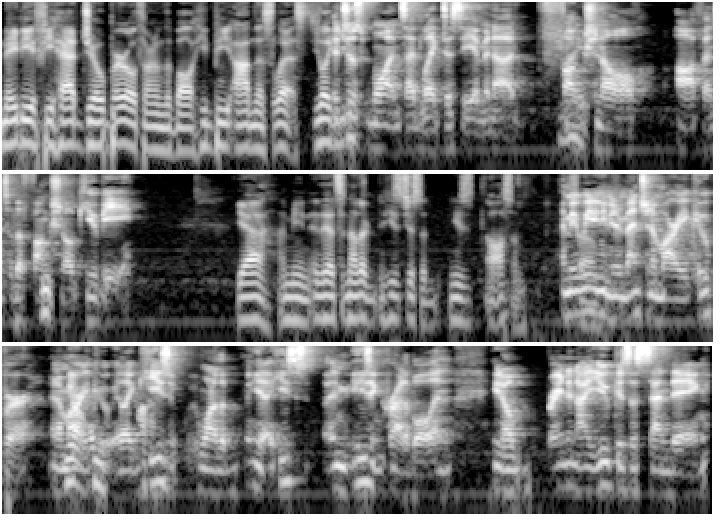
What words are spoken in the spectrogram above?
maybe if he had Joe Burrow throwing him the ball, he'd be on this list. You like it just once I'd like to see him in a functional right. offense with a functional QB. Yeah, I mean that's another. He's just a he's awesome. I mean, so. we didn't even mention Amari Cooper and Amari Cooper. Like he's one of the yeah he's and he's incredible. And you know Brandon Aiyuk is ascending.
